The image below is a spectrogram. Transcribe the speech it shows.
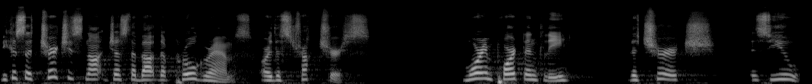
Because the church is not just about the programs or the structures. More importantly, the church is you.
